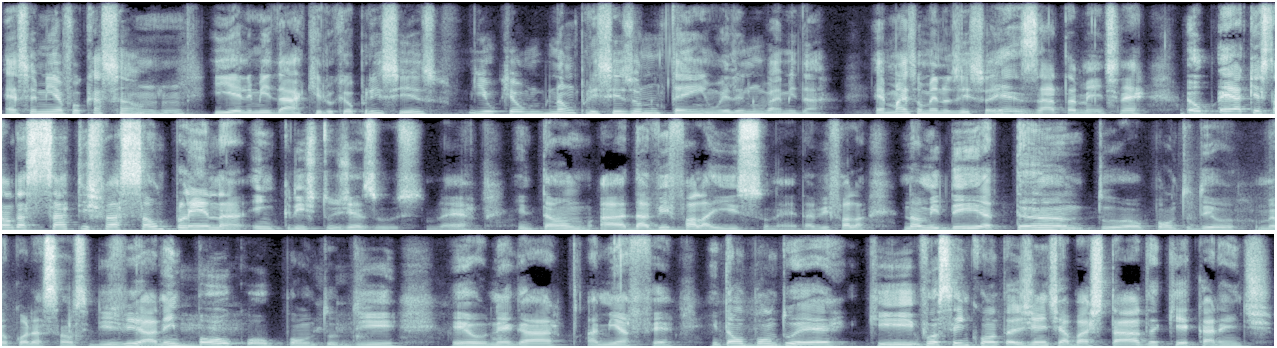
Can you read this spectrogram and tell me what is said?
Essa é minha vocação Uhum. e ele me dá aquilo que eu preciso e o que eu não preciso eu não tenho, ele não vai me dar. É mais ou menos isso aí? Exatamente, né? É a questão da satisfação plena em Cristo Jesus, né? Então, Davi fala isso, né? Davi fala, não me dê tanto ao ponto de eu- o meu coração se desviar, nem pouco ao ponto de eu negar a minha fé. Então, o ponto é que você encontra gente abastada que é carente.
